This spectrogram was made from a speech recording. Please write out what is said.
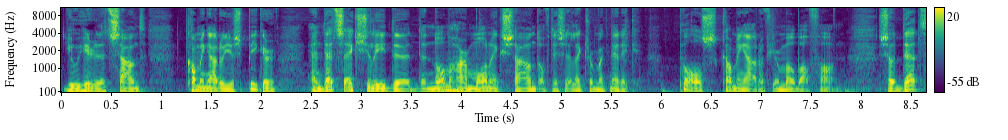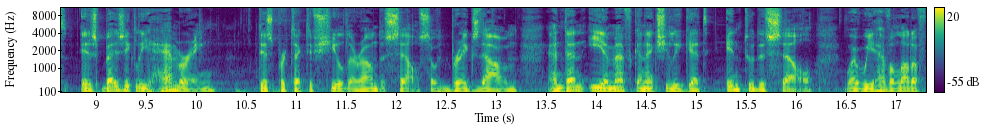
you hear that sound coming out of your speaker, and that's actually the, the non harmonic sound of this electromagnetic pulse coming out of your mobile phone. So that is basically hammering this protective shield around the cell so it breaks down. And then EMF can actually get into the cell where we have a lot of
